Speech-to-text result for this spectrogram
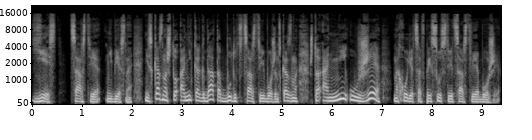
есть Царствие Небесное. Не сказано, что они когда-то будут в Царстве Божьем. Сказано, что они уже находятся в присутствии Царствия Божия.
